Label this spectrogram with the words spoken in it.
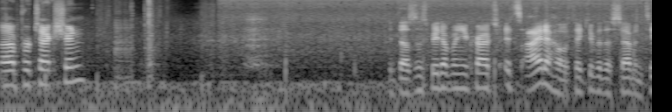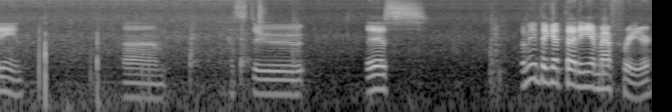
uh, protection. It doesn't speed up when you crouch. It's Idaho. Thank you for the 17. Um, let's do this. I need to get that EMF reader.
